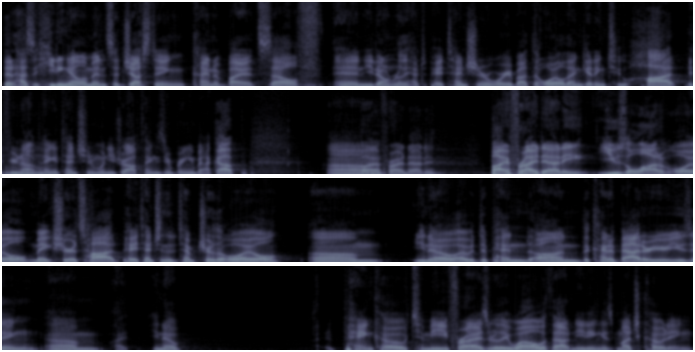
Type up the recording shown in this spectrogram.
that has a heating element it's adjusting kind of by itself and you don't really have to pay attention or worry about the oil then getting too hot. If you're not paying attention when you drop things and you're bringing back up. Buy a fry daddy. buy a fry daddy. Use a lot of oil. Make sure it's hot. Pay attention to the temperature of the oil. Um, you know i would depend on the kind of batter you're using. Um, I, you know panko to me fries really well without needing as much coating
